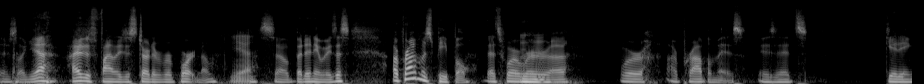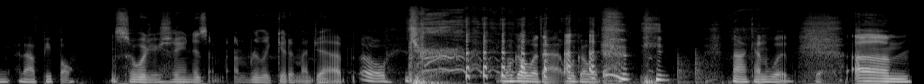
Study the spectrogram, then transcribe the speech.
it's like, yeah, I just finally just started reporting them. yeah So, but anyways, this our problem is people. That's where Mhm. we're uh, where our problem is. Is it's getting enough people. so what you're saying is i'm, I'm really good at my job Oh, we'll go with that. We'll go with that. knock on wood um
